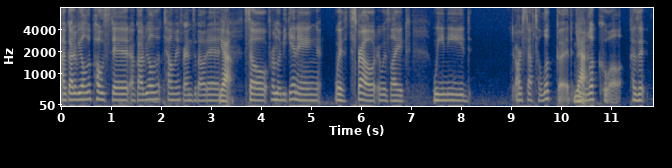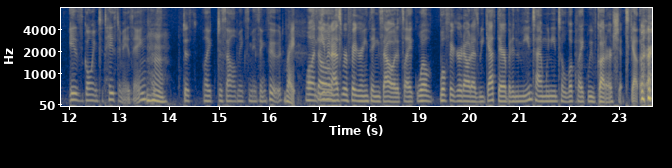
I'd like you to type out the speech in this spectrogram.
I've got to be able to post it. I've got to be able to tell my friends about it. Yeah. So from the beginning with Sprout, it was like we need our stuff to look good Yeah. and look cool because it is going to taste amazing. 'cause Mhm. Just like Jssel makes amazing food. Right. Well, and So- even as we're figuring things out, it's like we'll we'll figure it out as we get there. But in the meantime, we need to look like we've got our shit together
